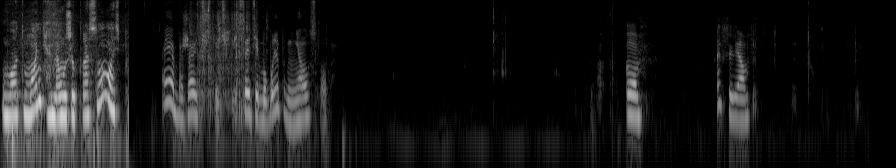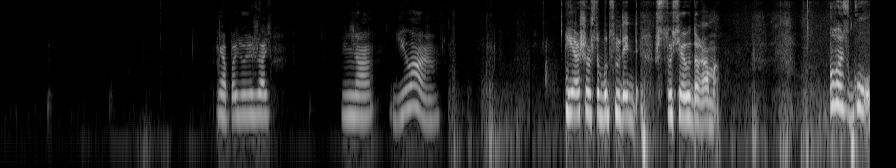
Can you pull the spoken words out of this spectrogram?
Вот Моня, она уже проснулась. А я обожаю эти штучки. Кстати, бабуля поменяла слово. О, это я. Я пойду лежать на диван. Я решил, что буду смотреть шестую серию дорамы. Let's go.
